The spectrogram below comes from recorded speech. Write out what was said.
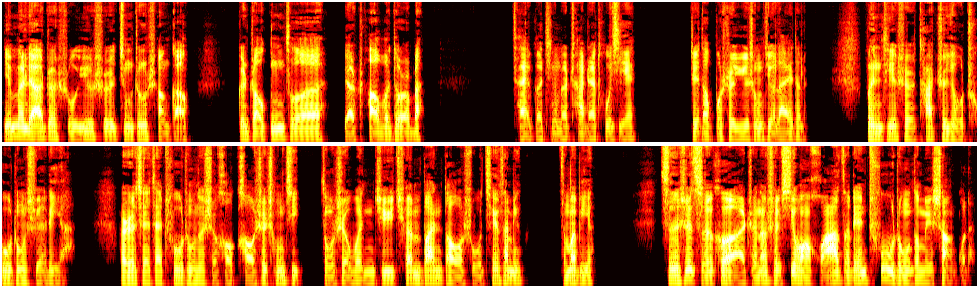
你们俩这属于是竞争上岗，跟找工作也差不多吧。蔡哥听了差点吐血，这倒不是与生俱来的了，问题是他只有初中学历啊，而且在初中的时候考试成绩总是稳居全班倒数前三名，怎么比？此时此刻只能是希望华子连初中都没上过了，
